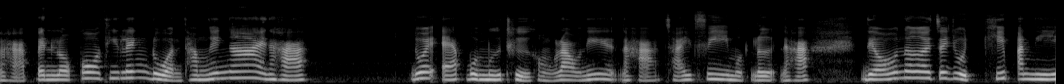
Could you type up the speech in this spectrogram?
นะคะเป็นโลโก้ที่เร่งด่วนทำง่าย ๆนะคะ ด้วยแอปบนมือถือของเรานี่นะคะ ใช้ฟรีหมดเลยนะคะ เดี๋ยวเนยจะหยุดคลิปอันนี้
